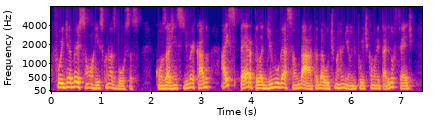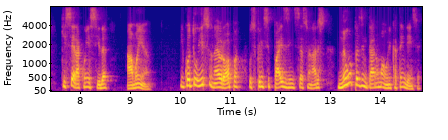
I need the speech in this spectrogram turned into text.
foi de aversão ao risco nas bolsas, com os agentes de mercado à espera pela divulgação da ata da última reunião de política monetária do Fed, que será conhecida amanhã. Enquanto isso, na Europa, os principais índices acionários não apresentaram uma única tendência,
